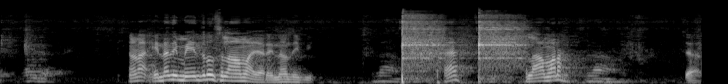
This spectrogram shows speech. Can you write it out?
ਹਨਾ, ਇਹਨਾਂ ਦੀ ਮਿਹਨਤ ਨੂੰ ਸਲਾਮ ਆ ਯਾਰ, ਇਹਨਾਂ ਦੀ ਵੀ। ਹੈ? ਸਲਾਮ ਆ ਨਾ? that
